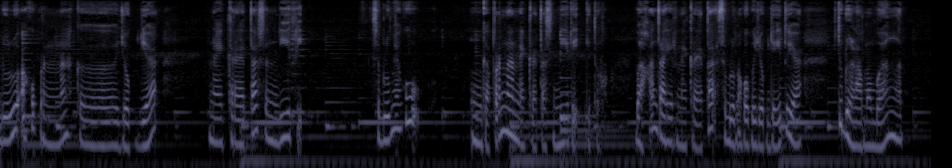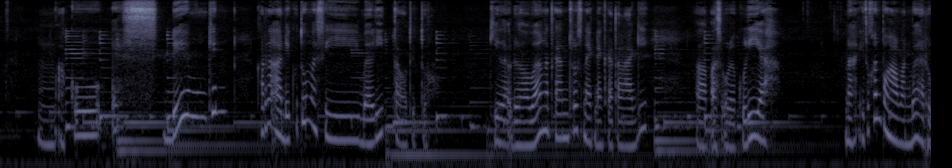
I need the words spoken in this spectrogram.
dulu aku pernah ke Jogja naik kereta sendiri. Sebelumnya aku nggak pernah naik kereta sendiri gitu. Bahkan terakhir naik kereta sebelum aku ke Jogja itu ya itu udah lama banget. Hmm, aku SD mungkin karena adikku tuh masih balita waktu itu. Gila udah lama banget kan terus naik naik kereta lagi uh, pas udah kuliah. Nah itu kan pengalaman baru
